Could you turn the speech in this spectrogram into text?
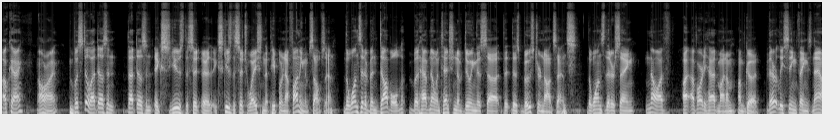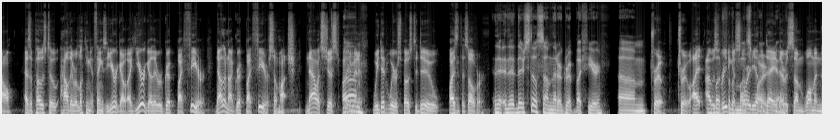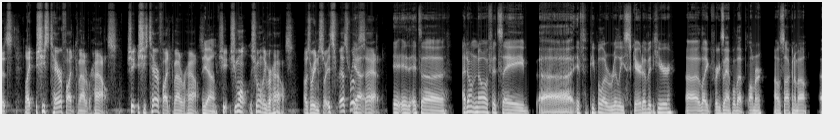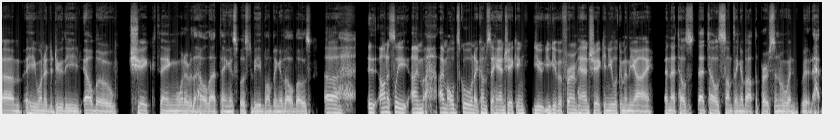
Okay, all right, but still, that doesn't that doesn't excuse the uh, excuse the situation that people are now finding themselves in. The ones that have been doubled but have no intention of doing this uh, th- this booster nonsense. The ones that are saying no, I've I, have i have already had mine. I'm I'm good. They're at least seeing things now as opposed to how they were looking at things a year ago. A year ago, they were gripped by fear. Now they're not gripped by fear so much. Now it's just, wait um, a minute, we did what we were supposed to do. Why isn't this over? There, there's still some that are gripped by fear. Um, true, true. I, I was reading a story the other part, day. Yeah. There was some woman that's like she's terrified to come out of her house. She she's terrified to come out of her house. Yeah. She she won't she won't leave her house. I was reading a story. It's that's really yeah, sad. It, it, it's a I don't know if it's a uh, if people are really scared of it here uh, like for example, that plumber I was talking about. Um, he wanted to do the elbow shake thing, whatever the hell that thing is supposed to be, bumping of elbows. Uh, it, honestly, I'm I'm old school when it comes to handshaking. You you give a firm handshake and you look them in the eye, and that tells that tells something about the person when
